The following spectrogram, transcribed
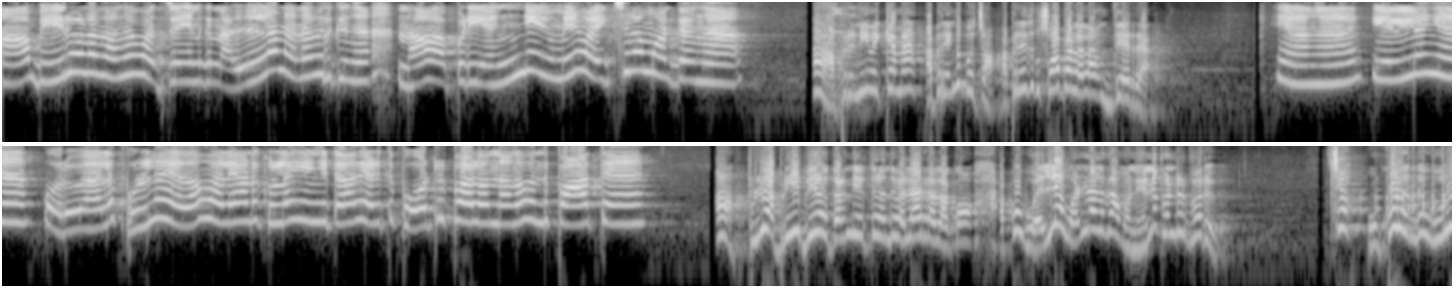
நான் பீரோல தாங்க வச்சேன். எனக்கு நல்ல நினைவு இருக்குங்க. நான் அப்படி எங்கேயுமே வச்சிட மாட்டேங்க. அப்புறம் நீ வைக்காம அப்புறம் எங்க போச்சான்? அப்புறம் எதுக்கு சோபால எல்லாம் வந்து தேடுற? ஏங்க இல்லைங்க. ஒருவேளை புள்ள ஏதோ விளையாடக்குள்ள எங்கிட்டாவது எடுத்து போட்டிருப்பாளோ தாங்க வந்து பார்த்தேன். ஆ புள்ள அப்படியே பீரோ திறந்து எடுத்துட்டு வந்து விளையாடுறாக்கும் அப்போ எல்லாம் ஒன்னால தான் அவன் என்ன பண்ற பாரு? சே உன் கூட இருந்த ஒரு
